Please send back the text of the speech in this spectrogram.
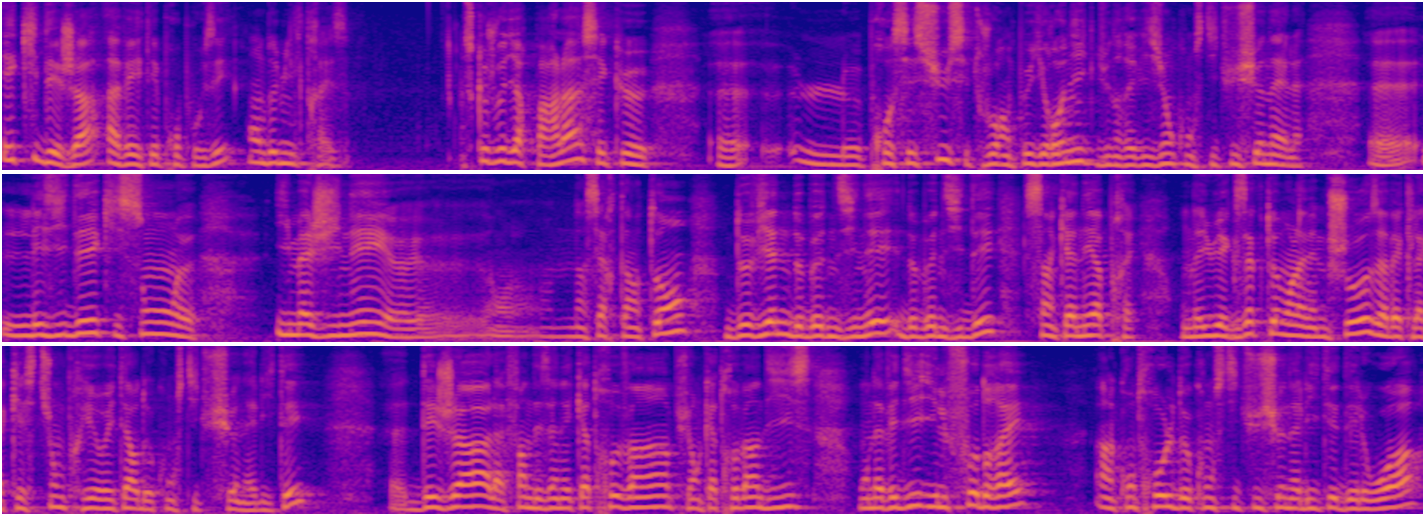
et qui déjà avait été proposé en 2013. Ce que je veux dire par là, c'est que euh, le processus est toujours un peu ironique d'une révision constitutionnelle. Euh, les idées qui sont imaginées en un certain temps deviennent de bonnes, idées, de bonnes idées cinq années après. On a eu exactement la même chose avec la question prioritaire de constitutionnalité. déjà à la fin des années 80, puis en 90, on avait dit il faudrait un contrôle de constitutionnalité des lois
